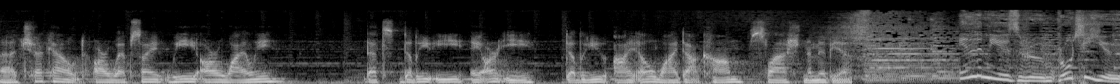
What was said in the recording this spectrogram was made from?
uh, check out our website. We are Wily. That's W E A R E W I L Y dot com slash Namibia. In the newsroom, brought to you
